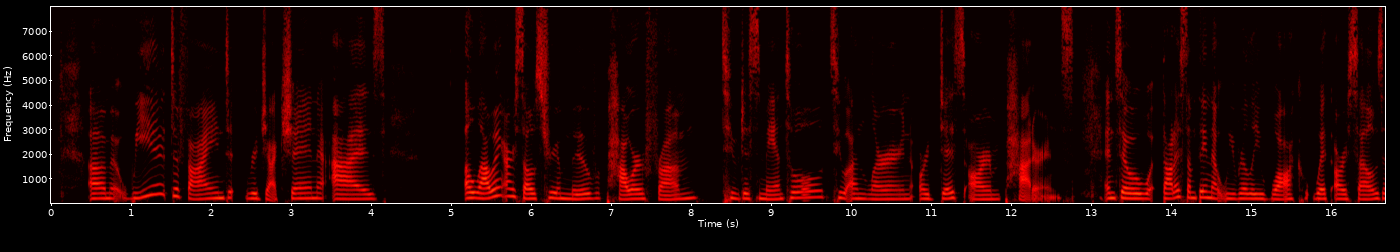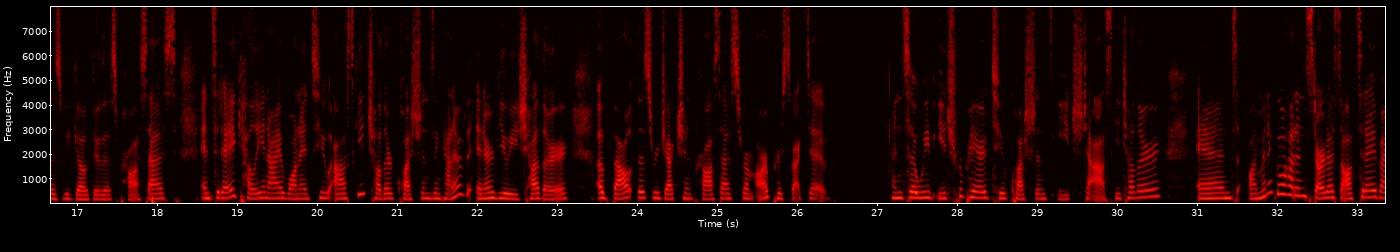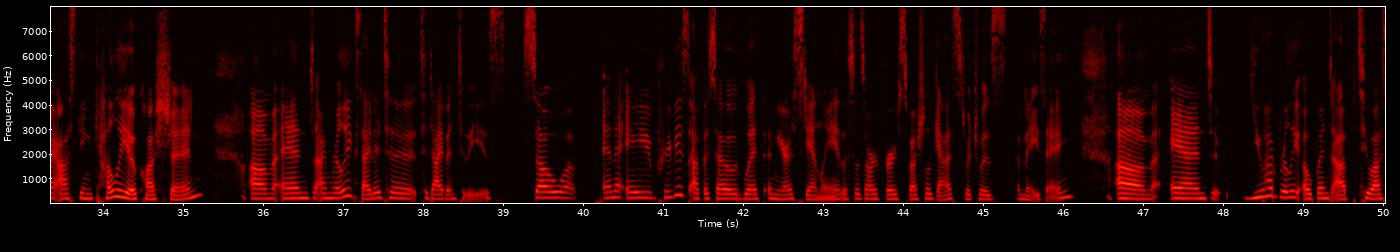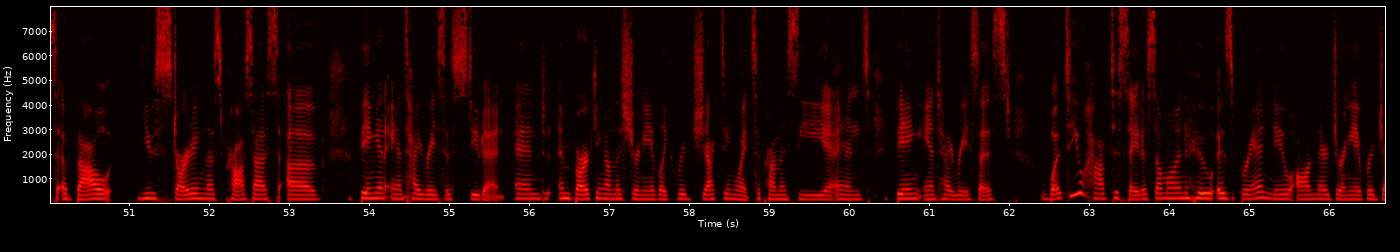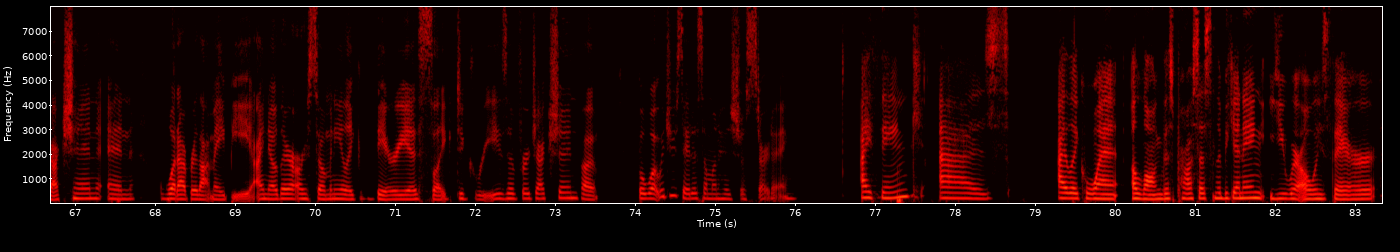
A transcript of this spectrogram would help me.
Um, we defined rejection as allowing ourselves to remove power from, to dismantle, to unlearn, or disarm patterns. And so that is something that we really walk with ourselves as we go through this process. And today, Kelly and I wanted to ask each other questions and kind of interview each other about this rejection process from our perspective. And so we've each prepared two questions each to ask each other. And I'm going to go ahead and start us off today by asking Kelly a question. Um, and I'm really excited to, to dive into these. So, in a previous episode with Amira Stanley, this was our first special guest, which was amazing. Um, and you had really opened up to us about you starting this process of being an anti-racist student and embarking on this journey of like rejecting white supremacy and being anti-racist what do you have to say to someone who is brand new on their journey of rejection and whatever that may be? I know there are so many like various like degrees of rejection but but what would you say to someone who's just starting? I think as I like went along this process in the beginning, you were always there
